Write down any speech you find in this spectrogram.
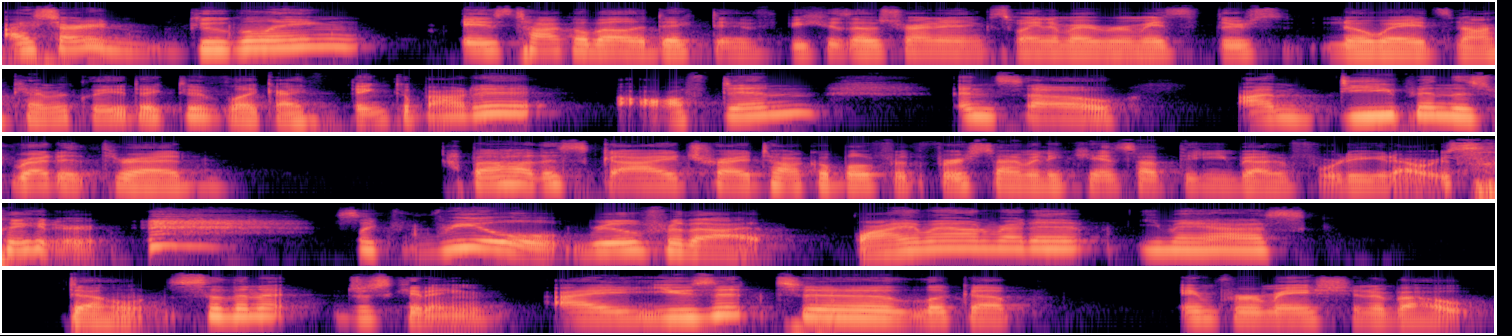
I started Googling is Taco Bell addictive because I was trying to explain to my roommates that there's no way it's not chemically addictive. Like I think about it often. And so I'm deep in this Reddit thread about how this guy tried Taco Bell for the first time and he can't stop thinking about it 48 hours later. It's like real, real for that. Why am I on Reddit? You may ask. Don't. So then, I, just kidding. I use it to look up information about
